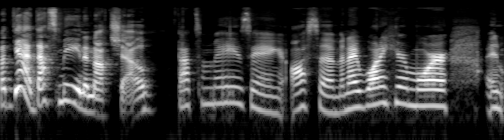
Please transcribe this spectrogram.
But yeah, that's me in a nutshell. That's amazing. Awesome. And I want to hear more in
